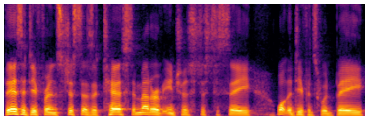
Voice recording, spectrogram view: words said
there's a difference just as a test, a matter of interest just to see what the difference would be.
